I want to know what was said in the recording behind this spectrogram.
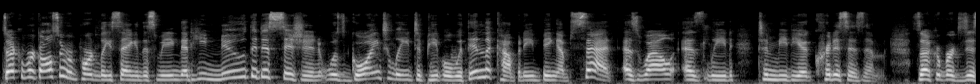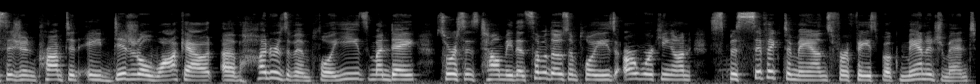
Zuckerberg also reportedly saying in this meeting that he knew the decision was going to lead to people within the company being upset as well as lead to media criticism. Zuckerberg's decision prompted a digital walkout of hundreds of employees Monday. Sources tell me that some of those employees are working on specific demands for Facebook management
